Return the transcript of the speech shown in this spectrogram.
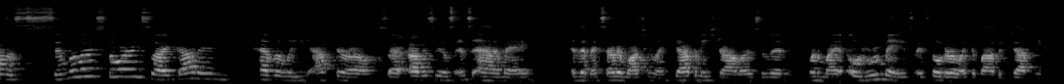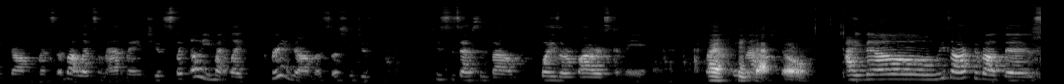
have a similar story. So I got in heavily after um. So obviously I was into anime, and then I started watching like Japanese dramas. And then one of my old roommates, I told her like about a Japanese drama, about like some anime, and she was like, "Oh, you might like Korean dramas." So she just she suggested um Boys Over Flowers to me. I hate that show. I know. We talked about this.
